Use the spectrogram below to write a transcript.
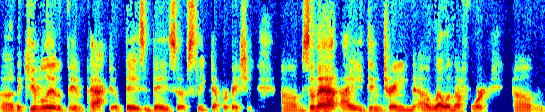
uh, the cumulative impact of days and days of sleep deprivation. Um, so that I didn't train uh, well enough for, um,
